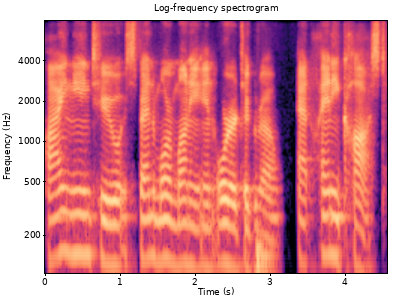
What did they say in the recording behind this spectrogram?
I need to spend more money in order to grow at any cost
